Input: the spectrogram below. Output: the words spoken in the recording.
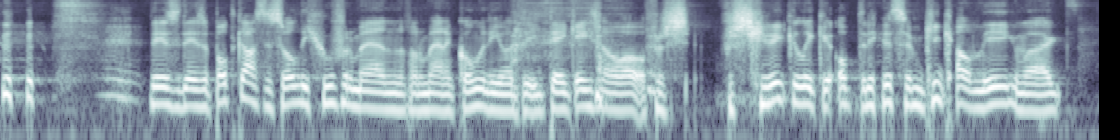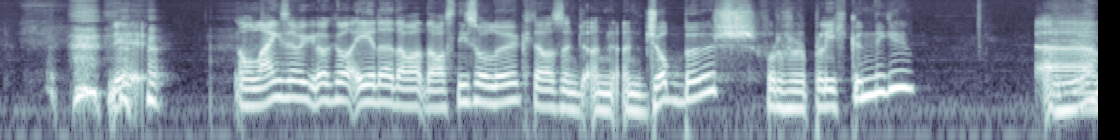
deze, deze podcast is wel niet goed voor mijn, voor mijn comedy, want ik denk echt zo wat vers- verschrikkelijke optredens heb ik al meegemaakt. Nee, onlangs heb ik nog wel ene, dat was, dat was niet zo leuk, dat was een, een, een jobbeurs voor verpleegkundigen. Ja.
